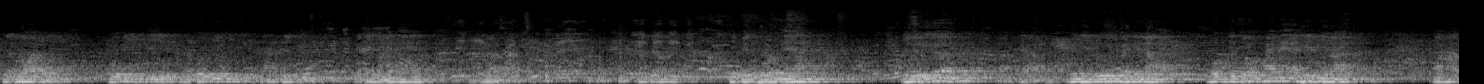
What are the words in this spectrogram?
เดือดร้อนผมมีดีแล้วก็มีทางที่ในหลายแนวนะครับที่เป็นผลแนวหรือเรื่องหลังจากไม่ได้รู้ไปนี่ละผมจะส่งภายในอทิตย์นี้ละนะครับ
